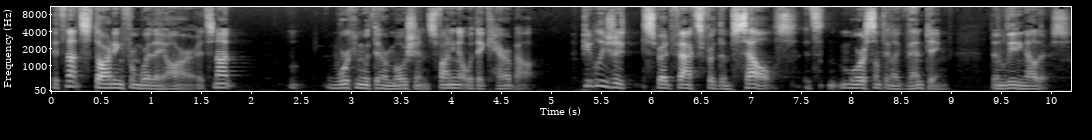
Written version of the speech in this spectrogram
It's not starting from where they are. It's not working with their emotions, finding out what they care about. People usually spread facts for themselves. It's more something like venting than leading others.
